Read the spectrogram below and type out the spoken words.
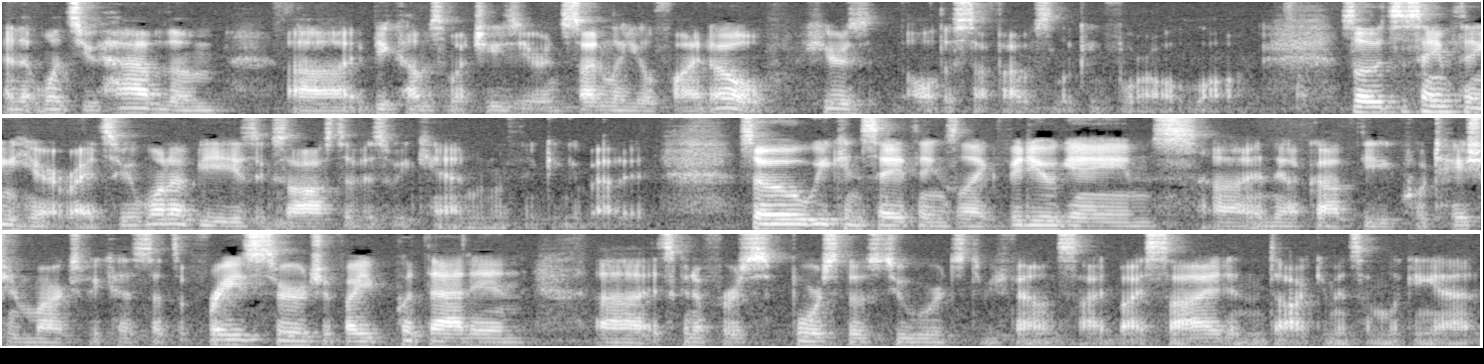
And that once you have them, uh, it becomes much easier and suddenly you'll find, oh, here's all the stuff I was looking for all along. So it's the same thing here, right? So we want to be as exhaustive as we can when we're thinking about it. So we can say things like video games, uh, and I've got the quotation marks because that's a phrase search. If I put that in, uh, it's going to first force those two words to be found side by side in the documents I'm looking at.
